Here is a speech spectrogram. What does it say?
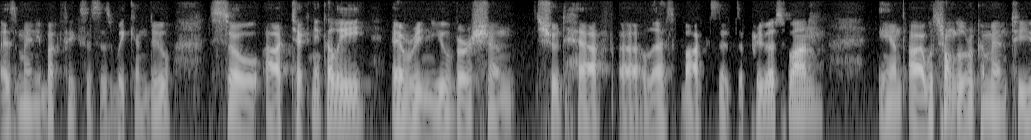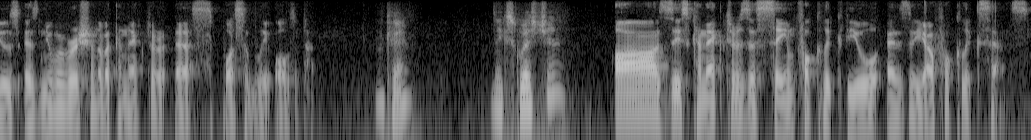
as many bug fixes as we can do. So uh, technically, every new version should have uh, less bugs than the previous one. And I would strongly recommend to use as newer version of a connector as possibly all the time. Okay. Next question. Are these connectors the same for QlikView as they are for Qlik Sense?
